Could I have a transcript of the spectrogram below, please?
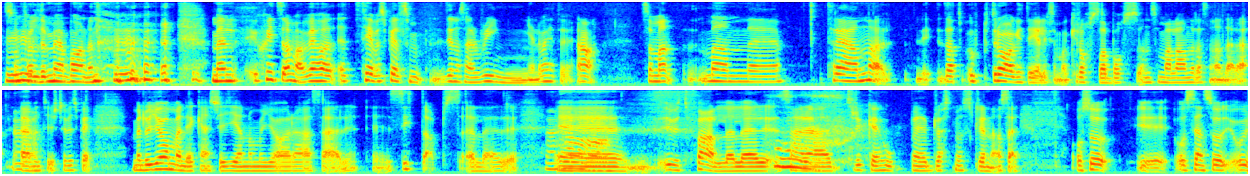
som Mm. följde med barnen. Men skitsamma, vi har ett tv-spel som, det är någon sån här ring, eller vad heter det? Ja, som man, man eh, tränar. Att uppdraget är liksom att krossa bossen som alla andra såna där Ja. äventyrs-tv-spel. Men då gör man det kanske genom att göra så här eh, sit-ups eller eh, utfall eller så här, trycka ihop bröstmusklerna och så här. Och, så, eh, och sen så och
